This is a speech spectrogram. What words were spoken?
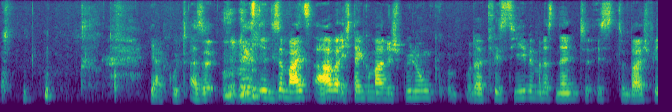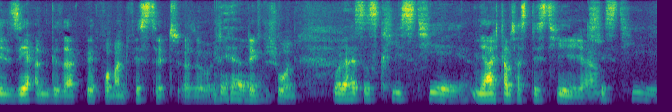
Ja, gut. Also, nicht so meins, aber ich denke mal, eine Spülung oder Klistier, wie man das nennt, ist zum Beispiel sehr angesagt, bevor man fistet. Also, ich Ja. denke schon. Oder heißt es Klistier? Ja, ich glaube, es heißt Klistier, ja. Klistier.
